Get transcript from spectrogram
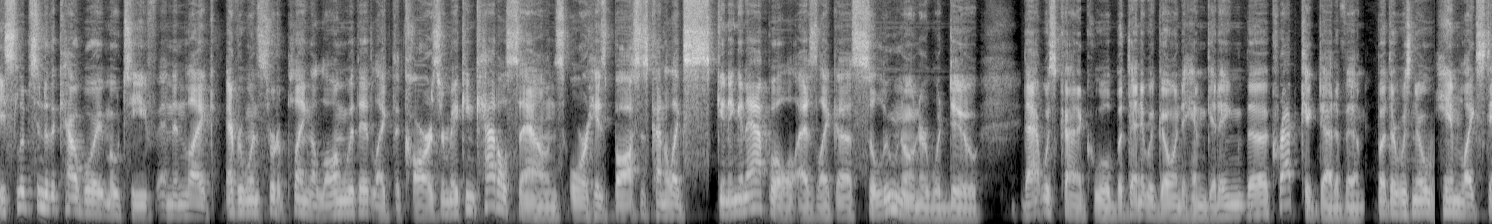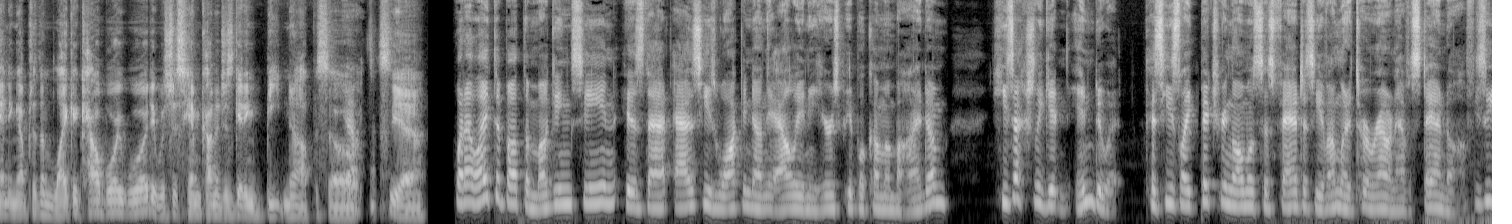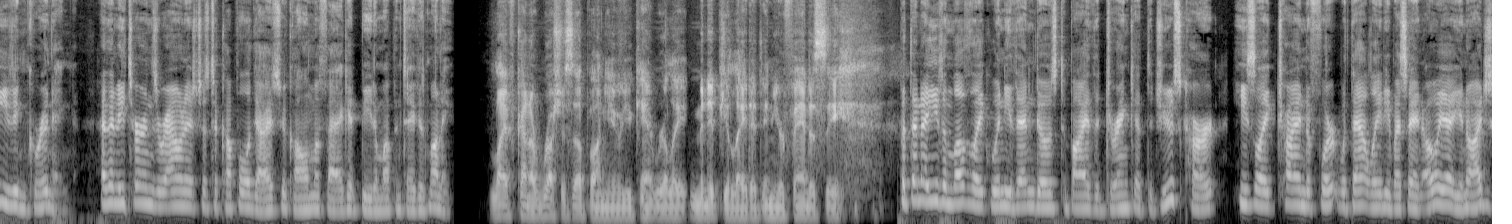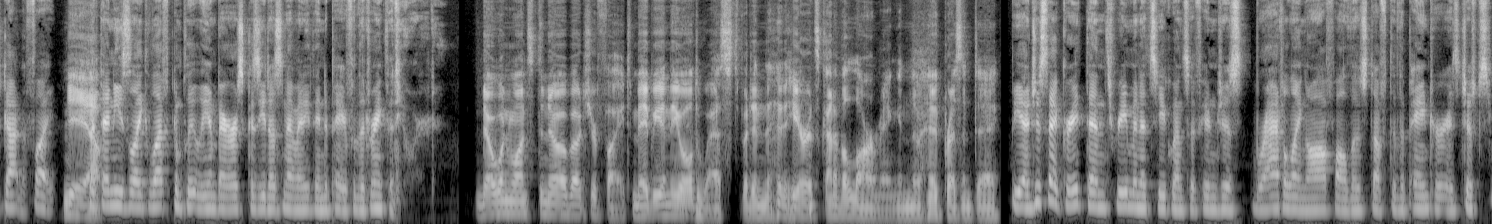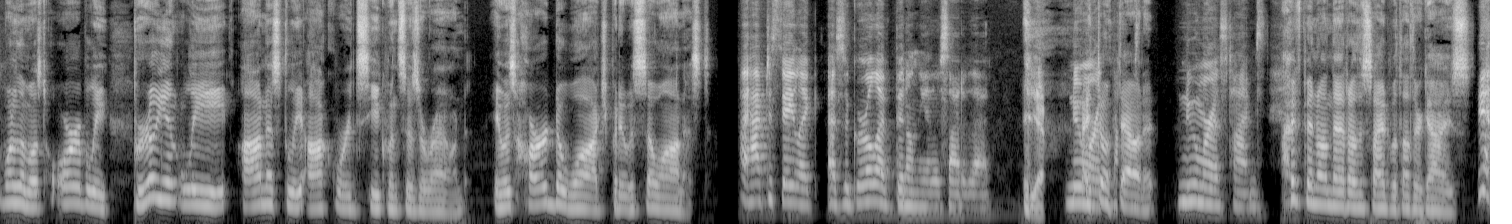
He slips into the cowboy motif and then like everyone's sort of playing along with it. Like the cars are making cattle sounds or his boss is kind of like skinning an apple as like a saloon owner would do. That was kind of cool. But then it would go into him getting the crap kicked out of him. But there was no him like standing up to them like a cowboy would. It was just him kind of just getting beaten up. So Yeah. yeah. What I liked about the mugging scene is that as he's walking down the alley and he hears people coming behind him, he's actually getting into it because he's like picturing almost this fantasy of I'm going to turn around and have a standoff. He's even grinning. And then he turns around and it's just a couple of guys who call him a faggot, beat him up, and take his money. Life kind of rushes up on you. You can't really manipulate it in your fantasy. But then I even love like when he then goes to buy the drink at the juice cart, he's like trying to flirt with that lady by saying, "Oh yeah, you know, I just got in a fight." Yeah. But then he's like left completely embarrassed because he doesn't have anything to pay for the drink that he ordered. No one wants to know about your fight. Maybe in the old west, but in the, here it's kind of alarming in the present day. But yeah, just that great then three minute sequence of him just rattling off all this stuff to the painter is just one of the most horribly, brilliantly, honestly awkward sequences around. It was hard to watch, but it was so honest. I have to say, like, as a girl, I've been on the other side of that Yeah. numerous I don't times. doubt it. Numerous times. I've been on that other side with other guys Yeah.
